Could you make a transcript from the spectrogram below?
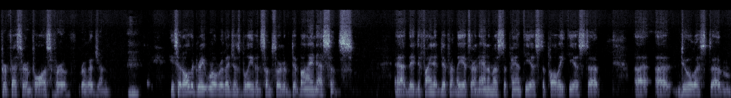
professor and philosopher of religion, Mhm. he said all the great world religions believe in some sort of divine essence. Uh, they define it differently if they're an animist, a pantheist, a polytheist, a, a, a dualist, a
